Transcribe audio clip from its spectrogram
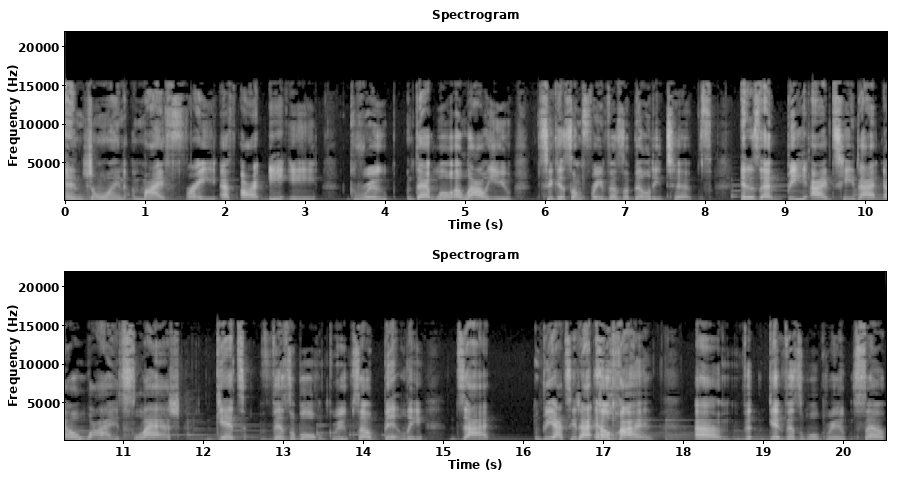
and join my free F R E E group that will allow you to get some free visibility tips. It is at bit.ly slash get visible group. So bit.ly dot bit.ly um, get visible group. So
